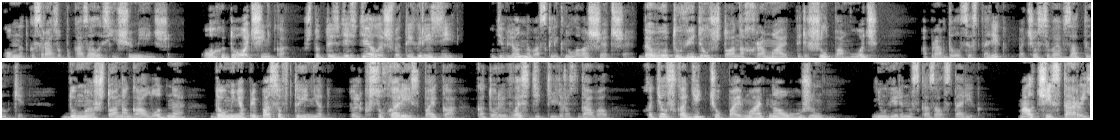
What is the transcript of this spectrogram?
Комнатка сразу показалась еще меньше. «Ох, доченька, что ты здесь делаешь в этой грязи?» Удивленно воскликнула вошедшая. «Да вот увидел, что она хромает, и решил помочь». — оправдывался старик, почесывая в затылке. «Думаю, что она голодная. Да у меня припасов-то и нет, только сухари из пайка, который властитель раздавал. Хотел сходить, что поймать на ужин», — неуверенно сказал старик. «Молчи, старый!»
